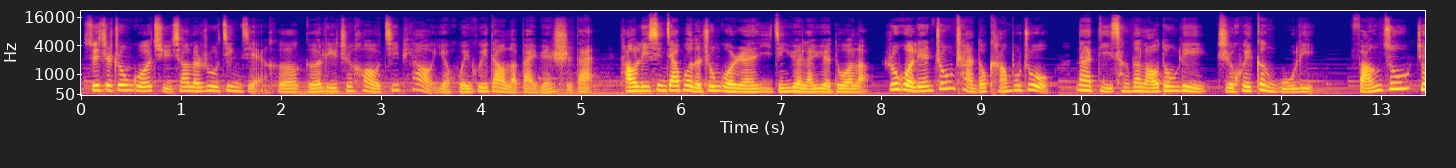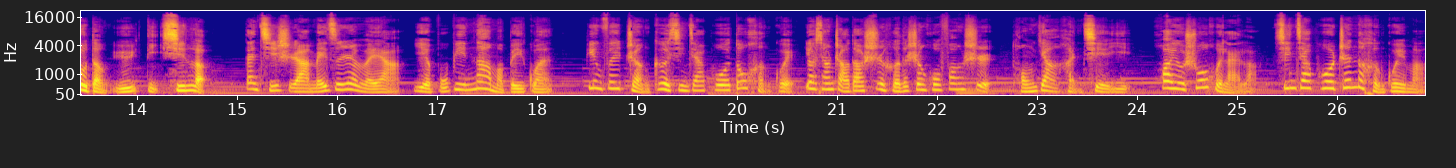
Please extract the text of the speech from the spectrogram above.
随着中国取消了入境检和隔离之后，机票也回归到了百元时代，逃离新加坡的中国人已经越来越多了。如果连中产都扛不住，那底层的劳动力只会更无力，房租就等于底薪了。但其实啊，梅子认为啊，也不必那么悲观，并非整个新加坡都很贵。要想找到适合的生活方式，同样很惬意。话又说回来了，新加坡真的很贵吗？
